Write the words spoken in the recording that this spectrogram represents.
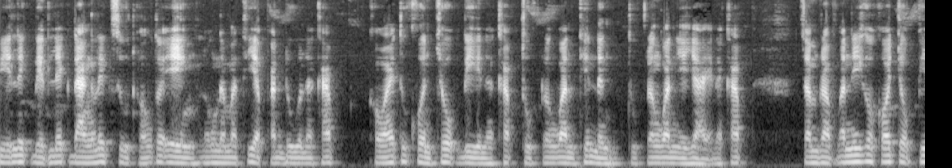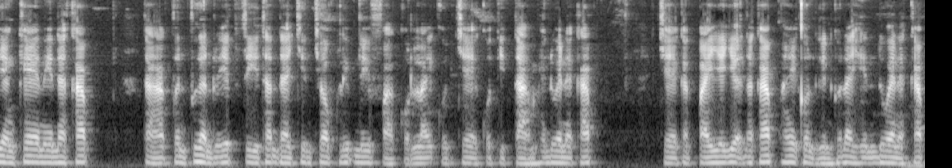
มีเลขเด็ดเลขดังเลขสูตรของตัวเอง ลองนำมาเทียบกันดูนะครับ ขอให้ทุกคนโชคดีนะครับ ถูกรางวัลที่ 1 ถูกรางวัลใหญ่ ๆ นะครับสำหรับวันนี้ก็ขอจบเพียงแค่นี้นะครับถ้าหากเพื่อนๆหรือ FC ท่านใดชื่นชอบคลิปนี้ฝากกดไลค์กดแชร์กดติดตามให้ด้วยนะครับ แชร์กันไปเยอะๆนะครับ ให้คนอื่นเขาได้เห็นด้วยนะครับ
